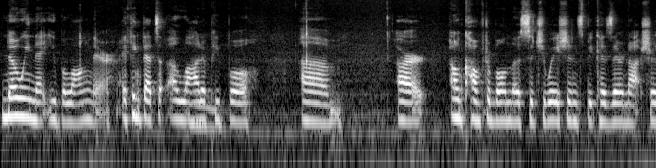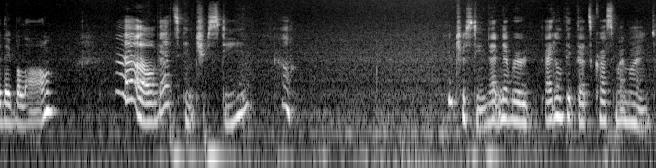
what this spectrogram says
knowing that you belong there. I think that's a lot mm. of people um, are uncomfortable in those situations because they're not sure they belong. Oh, that's interesting. Huh. Interesting. That never. I don't think that's crossed my mind.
